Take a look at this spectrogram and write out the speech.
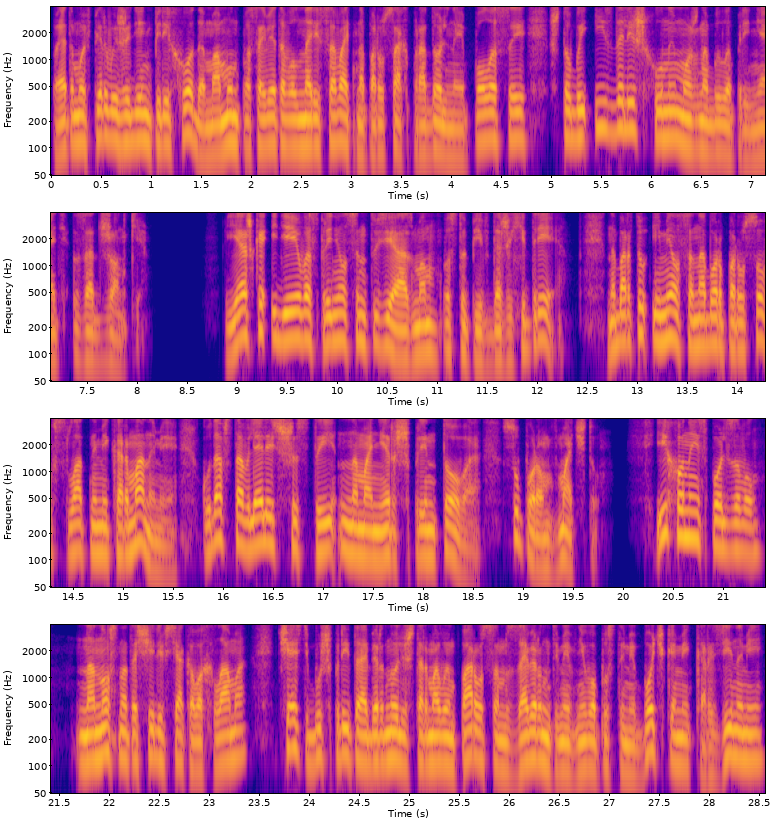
Поэтому в первый же день перехода Мамун посоветовал нарисовать на парусах продольные полосы, чтобы издали шхуны можно было принять за джонки. Яшка идею воспринял с энтузиазмом, поступив даже хитрее. На борту имелся набор парусов с латными карманами, куда вставлялись шесты на манер шпринтова с упором в мачту. Их он и использовал, на нос натащили всякого хлама, часть бушприта обернули штормовым парусом с завернутыми в него пустыми бочками, корзинами,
